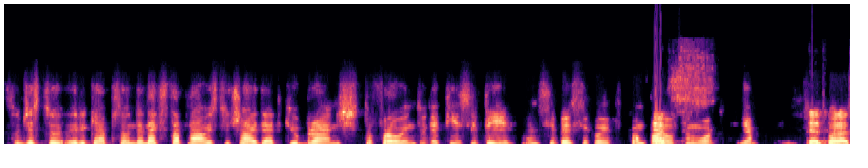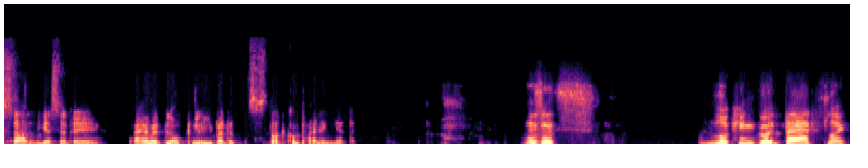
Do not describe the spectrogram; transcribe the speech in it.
So just to recap, so the next step now is to try that Q branch to throw into the KCP and see basically if compiles and work. Yeah. That's what I started yesterday. I have it locally, but it's not compiling yet. Is it looking good, bad? Like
